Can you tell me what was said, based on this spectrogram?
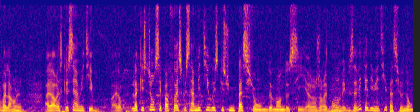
Voilà. Alors, est-ce que c'est un métier? Alors, la question, c'est parfois est-ce que c'est un métier ou est-ce que c'est une passion On me demande aussi. Alors, je réponds, mais vous savez qu'il y a des métiers passionnants.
